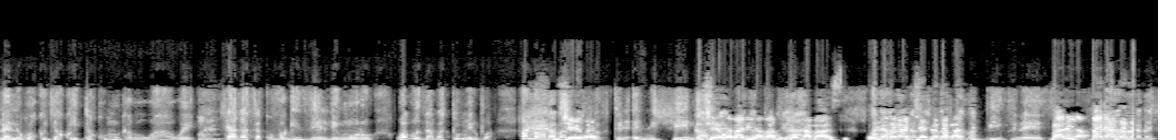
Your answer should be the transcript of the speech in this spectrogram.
unanirwa kujya kwita ku mugabo wawe cyangwa se kuvuga izindi nkuru wabuze abatumirwa. Hano hari benshi bafite imishinga njyewe muri bariya bantu ndanabazi. Oya bafite nabazi bariya bariya ndanabazi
